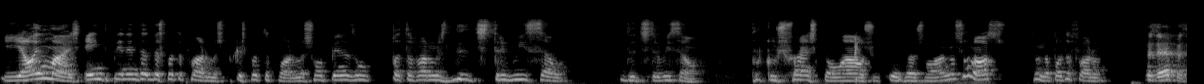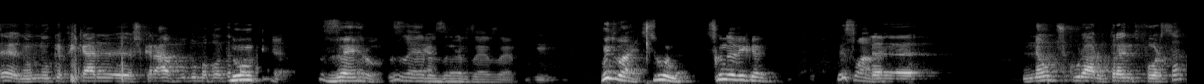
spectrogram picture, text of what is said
E além do mais, é independente das plataformas, porque as plataformas são apenas um, plataformas de distribuição. De distribuição. Porque os fãs que estão lá, os subscritores que estão lá, não são nossos, são da plataforma. Pois é, pois é, nunca ficar eh, escravo de uma plataforma. Nunca. Zero, zero, zero, zero, zero. Uhum. Muito bem, segunda. Segunda dica. Desse lado. Uh, não descurar o treino de força.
